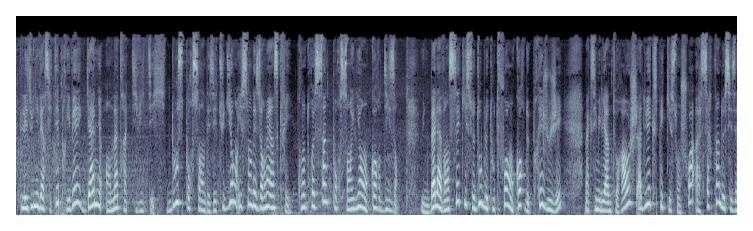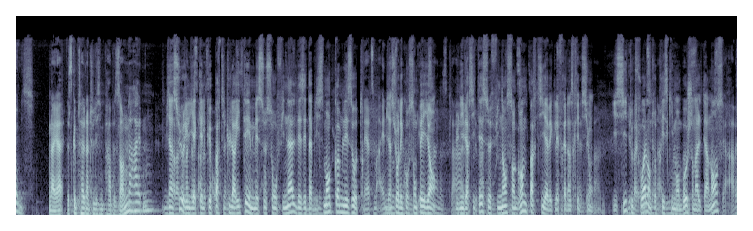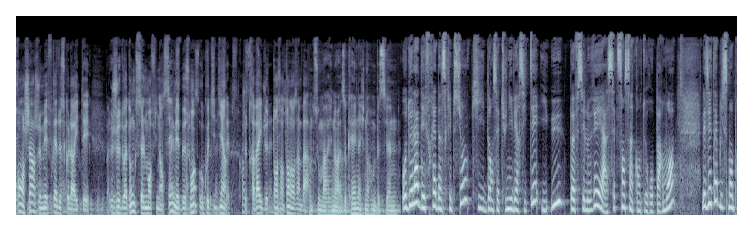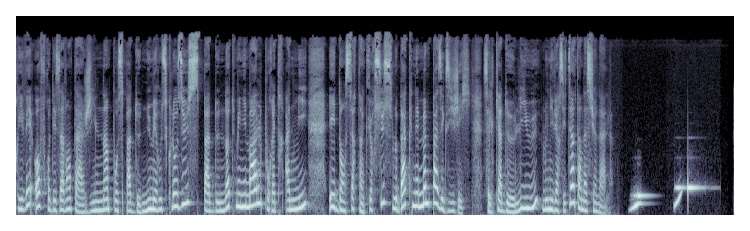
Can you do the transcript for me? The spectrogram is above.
les universités privées gagnent en attractivité. 12% des étudiants y sont désormais inscrits, contre 5% il y a encore 10 ans. Une belle avancée qui se double toutefois encore de préjugés. Maximilian Thorausch a dû expliquer son choix à certains de ses amis. Bien sûr, il y a quelques particularités, mais ce sont au final des établissements comme les autres. Bien sûr, les cours sont payants. L'université se finance en grande partie avec les frais d'inscription. Ici, toutefois, l'entreprise qui m'embauche en alternance prend en charge mes frais de scolarité. Je dois donc seulement financer mes besoins au quotidien. Je travaille de temps en temps dans un bar. Au-delà des frais d'inscription qui, dans cette université IU, peuvent s'élever à 750 euros par mois, les établissements privés offrent des avantages n'impose pas de numerus clausus, pas de note minimale pour être admis, et dans certains cursus, le bac n'est même pas exigé. C'est le cas de l'IU, l'Université internationale.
